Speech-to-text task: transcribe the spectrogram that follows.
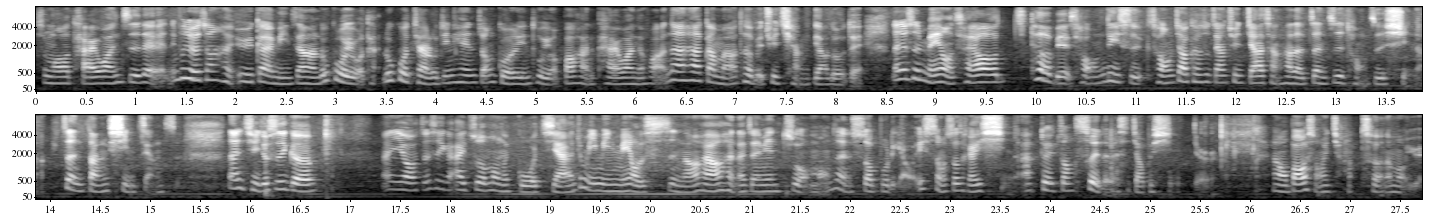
什么台湾之类，你不觉得这样很欲盖弥彰啊？如果有台，如果假如今天中国领土有包含台湾的话，那他干嘛要特别去强调，对不对？那就是没有才要特别从历史从教科书这样去加强他的政治统治性啊、正当性这样子。但其实就是一个，哎呦，这是一个爱做梦的国家，就明明没有的事，然后还要很爱在那边做梦，真很受不了。诶，什么时候才可以醒啊？对，装睡的人是叫不醒的。然后我不知道为什么会讲扯那么远。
